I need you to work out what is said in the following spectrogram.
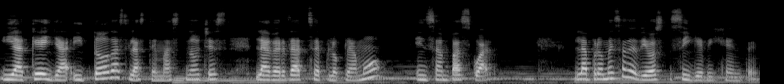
y aquella y todas las demás noches la verdad se proclamó en San Pascual. La promesa de Dios sigue vigente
